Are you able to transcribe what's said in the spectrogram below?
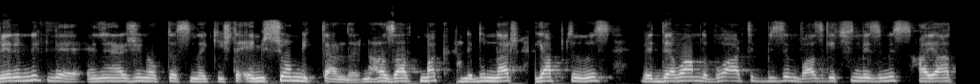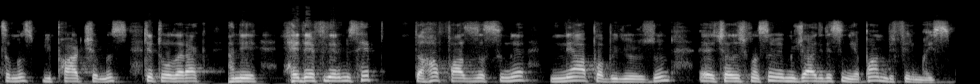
verimlilik ve enerji noktasındaki işte emisyon miktarlarını azaltmak hani bunlar yaptığımız ve devamlı bu artık bizim vazgeçilmezimiz, hayatımız, bir parçamız. Şirket olarak hani hedeflerimiz hep daha fazlasını ne yapabiliyoruzun e, çalışmasını ve mücadelesini yapan bir firmayız.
